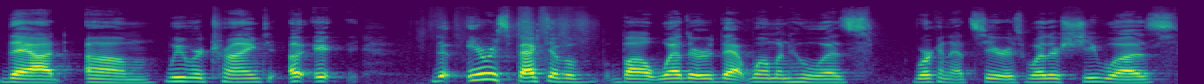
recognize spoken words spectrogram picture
That um, we were trying to, uh, it, the, irrespective of about whether that woman who was working at Sears, whether she was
